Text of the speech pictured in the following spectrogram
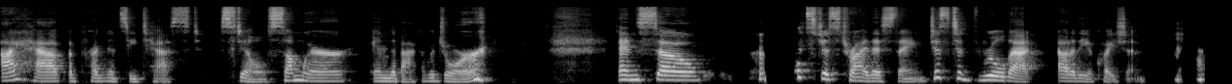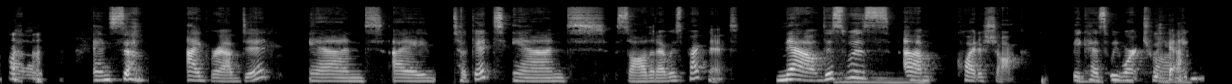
I have a pregnancy test still somewhere in the back of a drawer. and so let's just try this thing just to rule that out of the equation. um, and so I grabbed it and I took it and saw that I was pregnant. Now, this was um, quite a shock because we weren't trying.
